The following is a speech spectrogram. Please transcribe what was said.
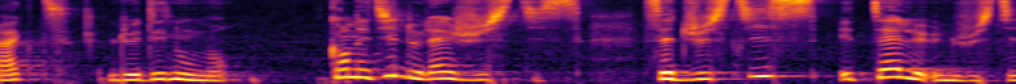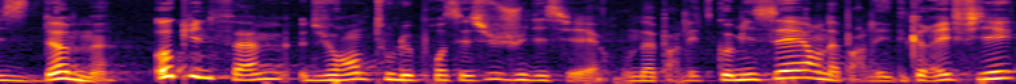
Acte, le dénouement. Qu'en est-il de la justice? Cette justice est-elle une justice d'homme Aucune femme durant tout le processus judiciaire. On a parlé de commissaire, on a parlé de greffier.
